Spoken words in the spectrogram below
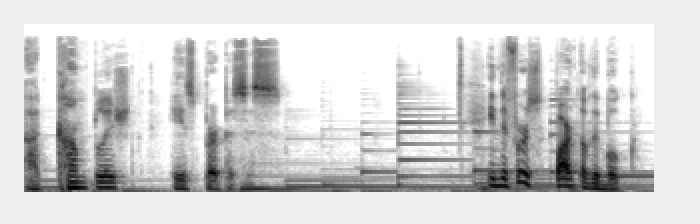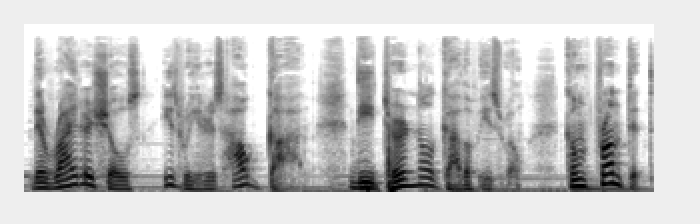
accomplished his purposes. In the first part of the book, the writer shows his readers how God, the eternal God of Israel, confronted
